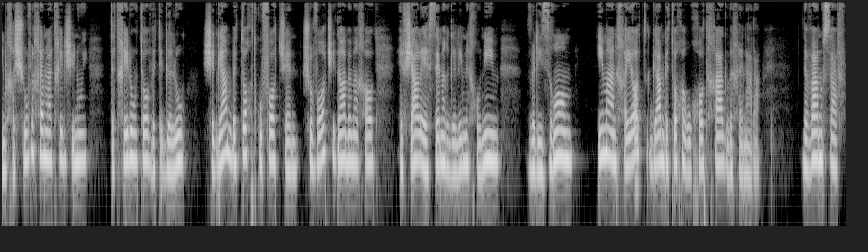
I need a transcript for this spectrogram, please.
אם חשוב לכם להתחיל שינוי, תתחילו אותו ותגלו שגם בתוך תקופות שהן שוברות שגרה במרכאות, אפשר ליישם הרגלים נכונים ולזרום עם ההנחיות גם בתוך ארוחות חג וכן הלאה. דבר נוסף,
